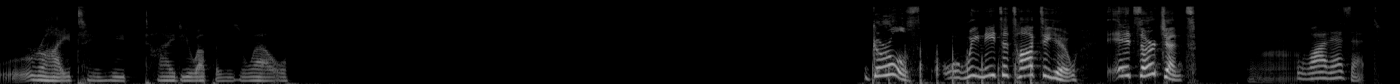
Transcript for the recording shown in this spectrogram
right, he tied you up as well. Girls, we need to talk to you. It's urgent. What is it?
